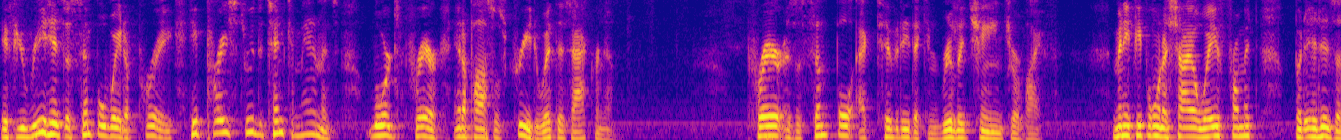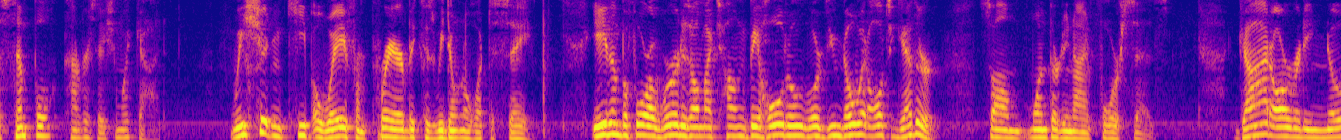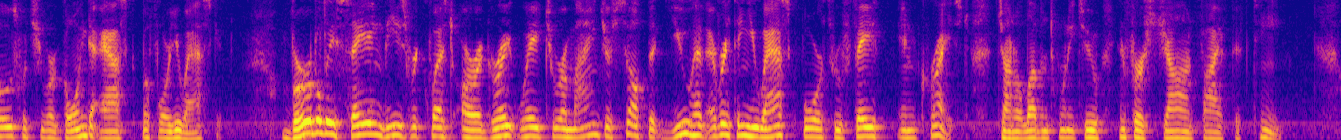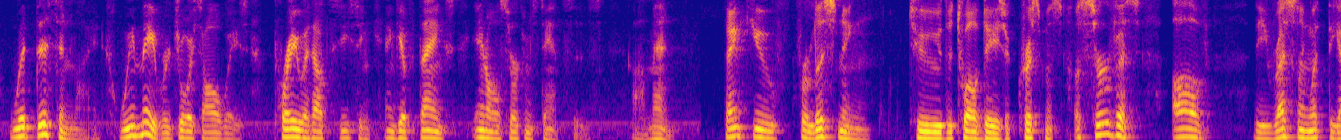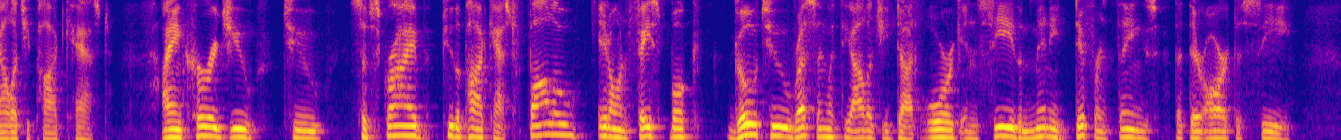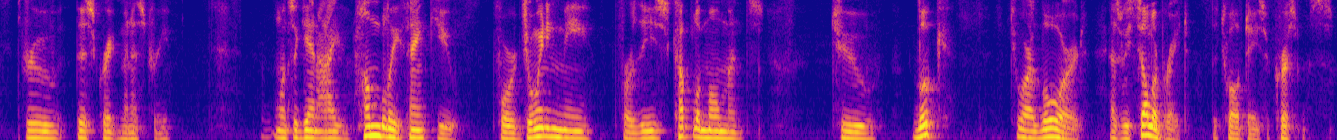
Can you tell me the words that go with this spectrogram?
If you read his A Simple Way to Pray, he prays through the Ten Commandments, Lord's Prayer, and Apostles' Creed with this acronym. Prayer is a simple activity that can really change your life. Many people want to shy away from it, but it is a simple conversation with God. We shouldn't keep away from prayer because we don't know what to say. Even before a word is on my tongue, behold, O Lord, you know it altogether. Psalm 139 4 says. God already knows what you are going to ask before you ask it. Verbally saying these requests are a great way to remind yourself that you have everything you ask for through faith in Christ. John 11:22 and 1 John 5:15. With this in mind, we may rejoice always, pray without ceasing, and give thanks in all circumstances. Amen. Thank you for listening to the 12 Days of Christmas, a service of the Wrestling with Theology podcast. I encourage you to subscribe to the podcast, follow it on Facebook, go to wrestlingwiththeology.org and see the many different things that there are to see through this great ministry. Once again, I humbly thank you for joining me for these couple of moments to look to our Lord as we celebrate the 12 days of Christmas.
